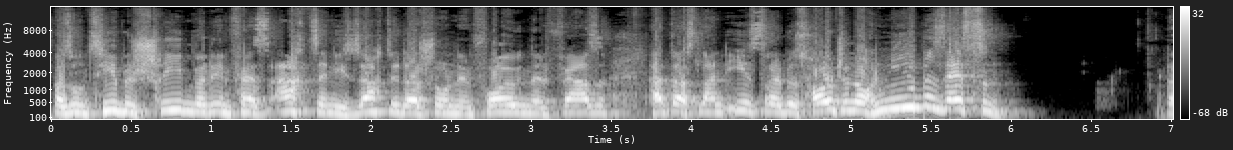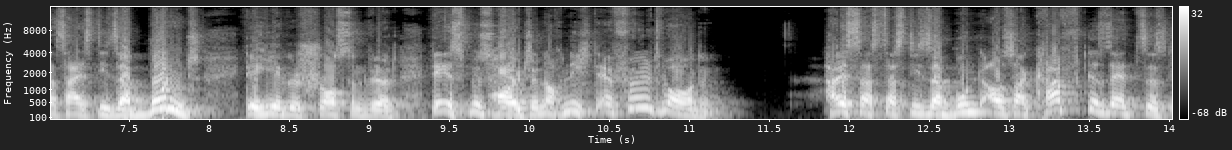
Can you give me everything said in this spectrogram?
was uns hier beschrieben wird in Vers 18, ich sagte das schon in den folgenden Versen, hat das Land Israel bis heute noch nie besessen. Das heißt, dieser Bund, der hier geschlossen wird, der ist bis heute noch nicht erfüllt worden. Heißt das, dass dieser Bund außer Kraft gesetzt ist,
